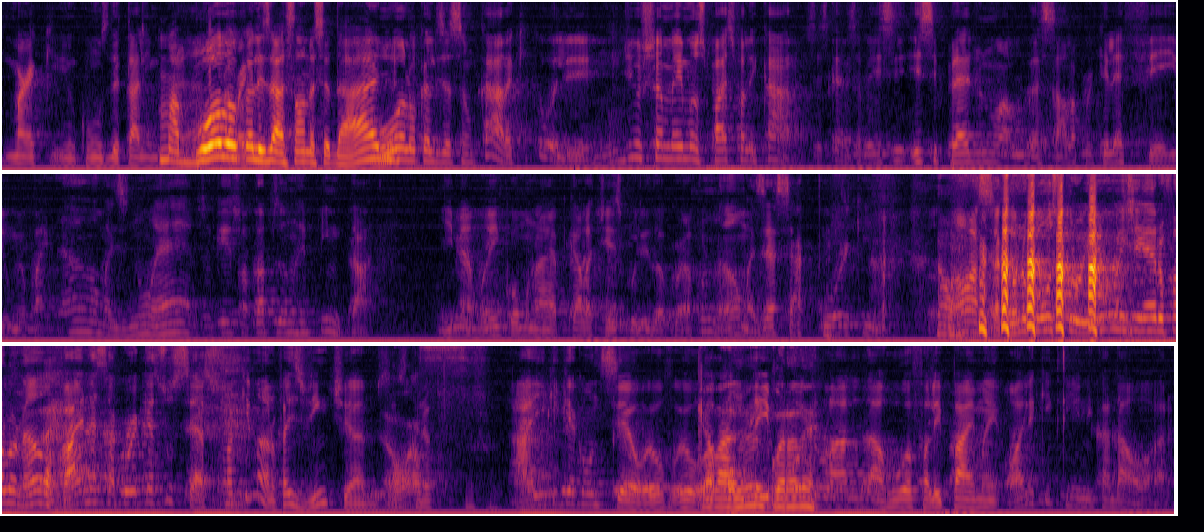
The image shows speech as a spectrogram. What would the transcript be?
marqui, com os detalhes Uma boa localização da cidade. Boa localização. Cara, o que, que eu olhei? Um dia eu chamei meus pais e falei, cara, vocês querem saber? Esse, esse prédio não aluga sala porque ele é feio. Meu pai, não, mas não é, não sei o que, só tá precisando repintar. E minha mãe, como na época ela tinha escolhido a cor, ela falou, não, mas essa é a cor que. Nossa, quando construiu, o engenheiro falou, não, vai nessa cor que é sucesso. Só que, mano, faz 20 anos. Aí o que, que aconteceu? Eu, eu Aquela apontei pro âncora, né? outro lado da rua falei, pai, mãe, olha que clínica da hora.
